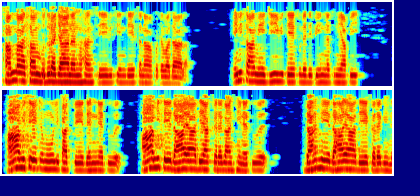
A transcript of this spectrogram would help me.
සම්මා සම්බුදුරජාණන් වහන්සේ විසින් දේශනා කොට වදාලා. එනිසා මේ ජීවිතය තුලදී පින්නතුනි අපි ආමිෂයට මූලිකත්වයේ දෙන්නේ නැතුව ආමිෂේ දායාදයක් කරගන්නේ නැතුව ධර්මයේ දායාදයේ කරගෙන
